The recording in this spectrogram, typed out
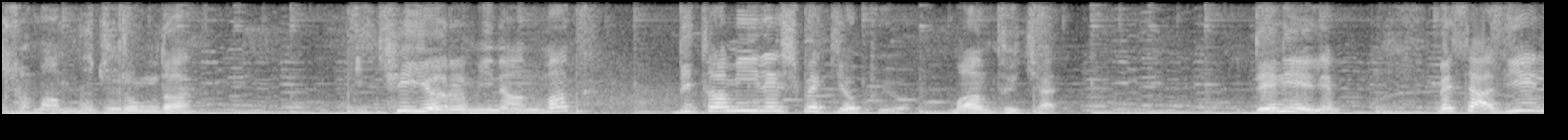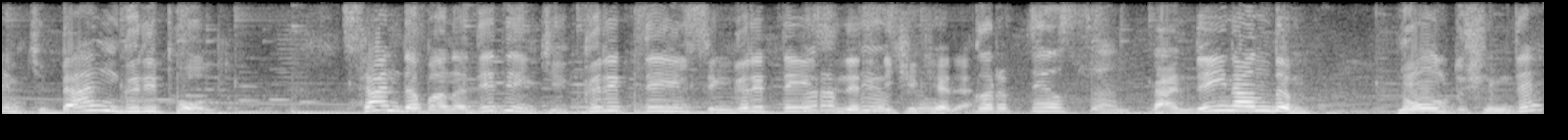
O zaman bu durumda iki yarım inanmak bir tam iyileşmek yapıyor mantıken. Deneyelim. Mesela diyelim ki ben grip oldum. Sen de bana dedin ki grip değilsin, grip değilsin dedin iki kere. Garip diyorsun. Ben de inandım. Ne oldu şimdi?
